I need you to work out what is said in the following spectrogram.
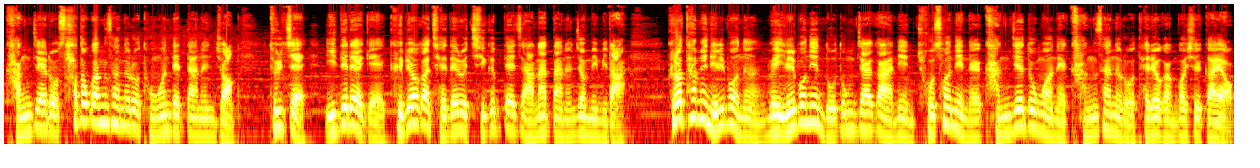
강제로 사도광산으로 동원됐다는 점, 둘째, 이들에게 급여가 제대로 지급되지 않았다는 점입니다. 그렇다면 일본은 왜 일본인 노동자가 아닌 조선인을 강제 동원해 강산으로 데려간 것일까요?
